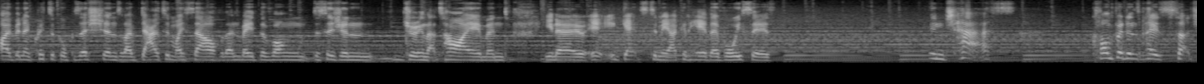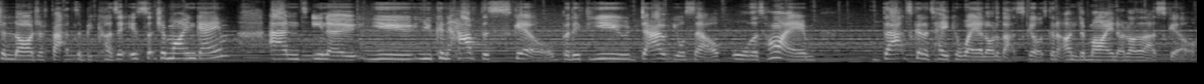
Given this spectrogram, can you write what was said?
I've been in critical positions and I've doubted myself and then made the wrong decision during that time. And, you know, it, it gets to me. I can hear their voices. In chess, confidence plays such a larger factor because it is such a mind game and you know you you can have the skill but if you doubt yourself all the time that's going to take away a lot of that skill it's going to undermine a lot of that skill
